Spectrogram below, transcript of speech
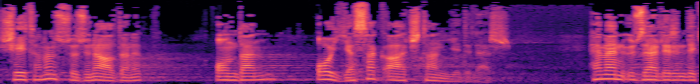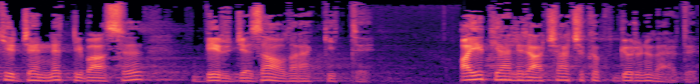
şeytanın sözüne aldanıp, ondan o yasak ağaçtan yediler. Hemen üzerlerindeki cennet libası bir ceza olarak gitti. Ayıp yerleri açığa çıkıp görünüverdi.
